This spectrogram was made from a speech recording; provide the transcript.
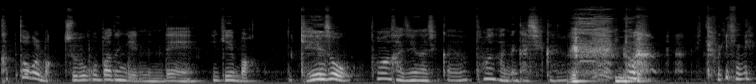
카톡을 막 주고받은 게 있는데 이게 막 계속 통화 가능하실까요? 통화 가능하실까요? 통화 교기님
